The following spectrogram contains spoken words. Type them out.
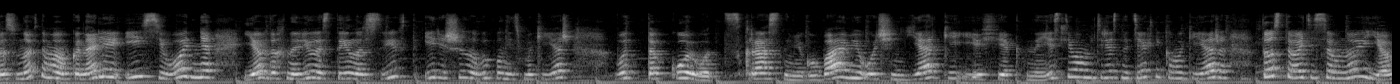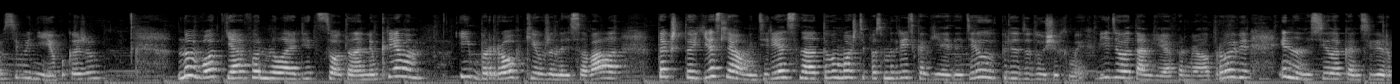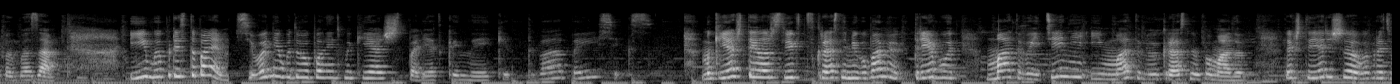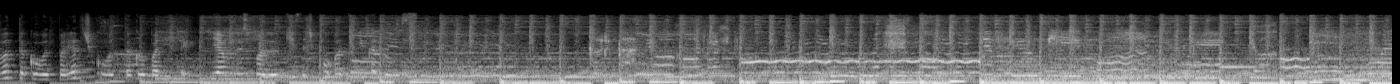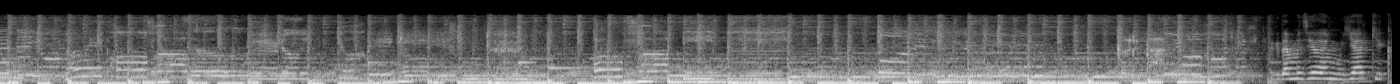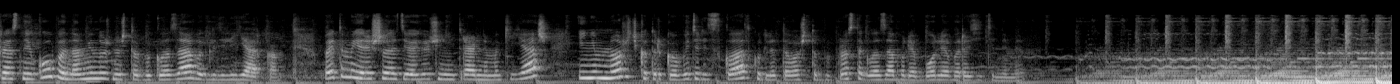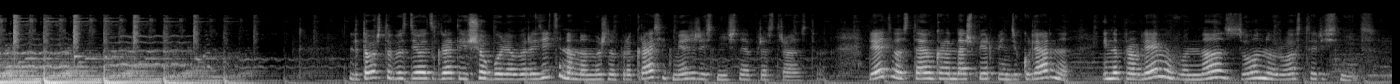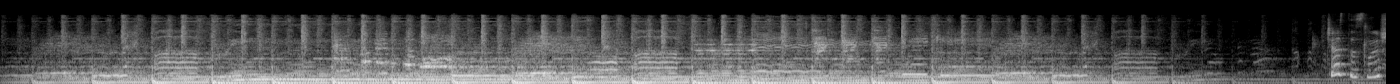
вас вновь на моем канале, и сегодня я вдохновилась Тейлор Свифт и решила выполнить макияж вот такой вот, с красными губами, очень яркий и эффектный. Если вам интересна техника макияжа, то оставайтесь со мной, я вам сегодня ее покажу. Ну вот, я оформила лицо тональным кремом, и бровки уже нарисовала. Так что, если вам интересно, то вы можете посмотреть, как я это делаю в предыдущих моих видео. Там я оформляла брови и наносила консилер под глаза. И мы приступаем! Сегодня я буду выполнять макияж с палеткой Naked 2 Basics. Макияж Тейлор Свифт с красными губами требует матовые тени и матовую красную помаду. Так что я решила выбрать вот такую вот палеточку, вот такой палитрой. Я буду использовать кисточку от Nika яркие красные губы, нам не нужно, чтобы глаза выглядели ярко. Поэтому я решила сделать очень нейтральный макияж и немножечко только выделить складку для того, чтобы просто глаза были более выразительными. Для того, чтобы сделать взгляд еще более выразительным, нам нужно прокрасить межресничное пространство. Для этого ставим карандаш перпендикулярно и направляем его на зону роста ресниц.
